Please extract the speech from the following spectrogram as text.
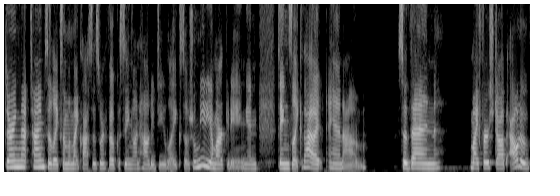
during that time so like some of my classes were focusing on how to do like social media marketing and things like that and um, so then my first job out of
